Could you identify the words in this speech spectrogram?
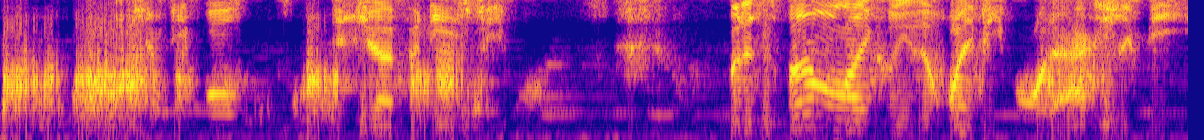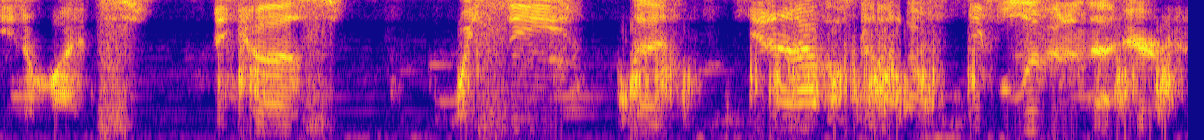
Asian people, and Japanese people. But it's unlikely that white people would actually be Edomites because we see that you didn't have those kind of people living in that area.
